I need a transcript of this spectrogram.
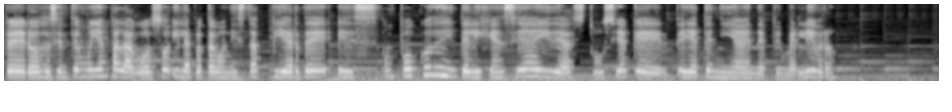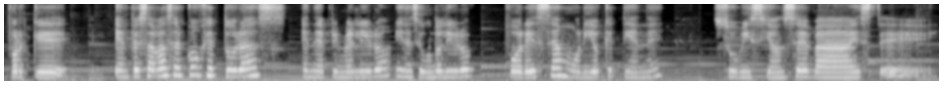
pero se siente muy empalagoso y la protagonista pierde es un poco de inteligencia y de astucia que ella tenía en el primer libro. Porque empezaba a hacer conjeturas en el primer libro y en el segundo libro por ese amorío que tiene, su visión se va este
